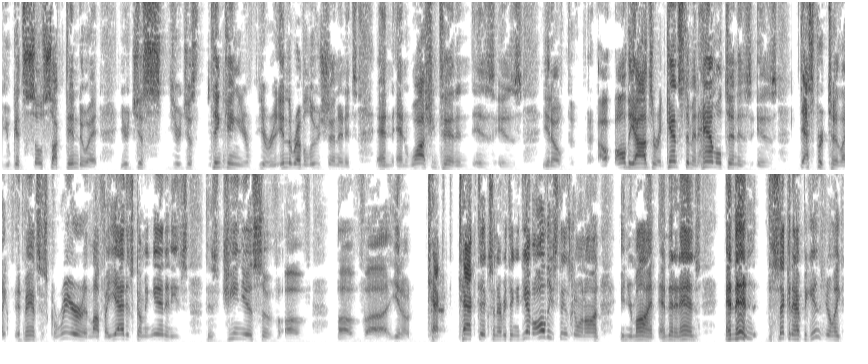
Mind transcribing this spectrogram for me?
you get so sucked into it. You're just, you're just thinking you're, you're in the revolution and it's, and, and Washington is, is, you know, all the odds are against him and Hamilton is, is desperate to like advance his career and Lafayette is coming in and he's this genius of, of, of, uh, you know, tactics and everything. And you have all these things going on in your mind and then it ends. And then the second half begins and you're like,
